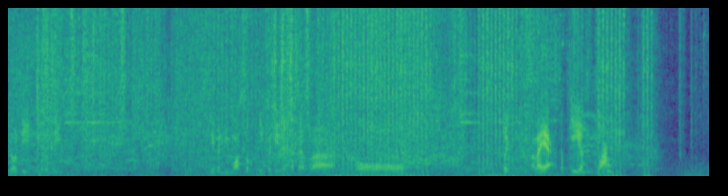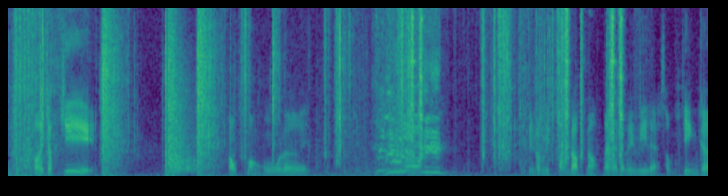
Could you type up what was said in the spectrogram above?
โรดดิ้งนี่โรดดิ้งที่มันมีมอสสมจริงกว่านี้นะถ้าแบบว่า โอ้เฮ้ย อะไรอะจ็อกกี้เหรอว้ายเฮ้ยจ็อกกี้ตบมองหูเลยจริงต้องมีของดอกเนาะมันอาจจะไม่มีแหละ สมจริงก็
